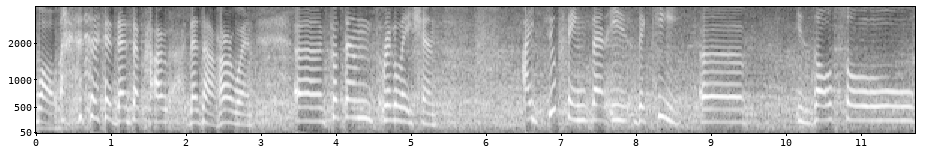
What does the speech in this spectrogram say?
Wow, that's a hard, that's a hard one. Uh, content regulation. I do think that is the key uh, is also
